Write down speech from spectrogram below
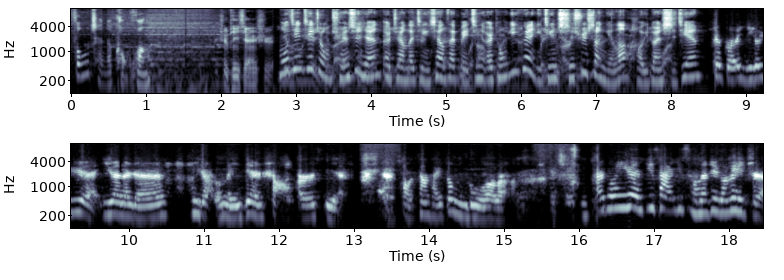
封城的恐慌。视频显示，魔晶接种全是人，而这样的景象在北京儿童医院已经持续上演了好一段时间。这隔了一个月，医院的人一点都没见少，而且好像还更多了。儿童医院地下一层的这个位置，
